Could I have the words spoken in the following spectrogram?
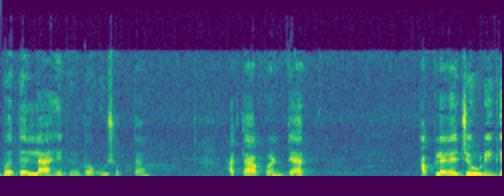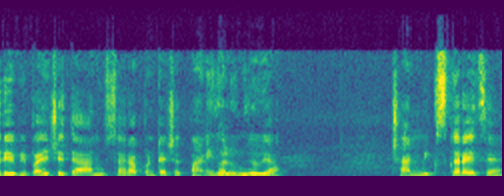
बदलला आहे तुम्ही बघू शकता. आता आपण त्यात आपल्याला जेवढी ग्रेव्ही पाहिजे त्यानुसार आपण त्याच्यात पाणी घालून घेऊया. छान मिक्स करायचं आहे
